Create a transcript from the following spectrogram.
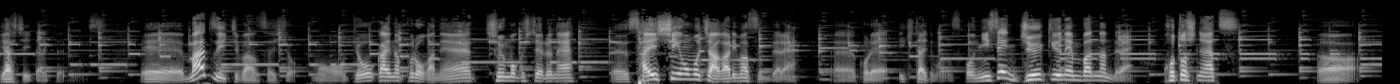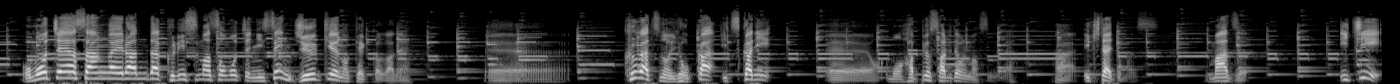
やらせていただきたいと思います。えー、まず一番最初。もう、業界のプロがね、注目してるね、えー、最新おもちゃ上がりますんでね、えー、これ、いきたいと思います。これ2019年版なんでね、今年のやつ。ああ。おもちゃ屋さんが選んだクリスマスおもちゃ2019の結果がね、えー、9月の4日、5日に、えー、もう発表されておりますんでね。はい。行きたいと思います。まず、1位。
